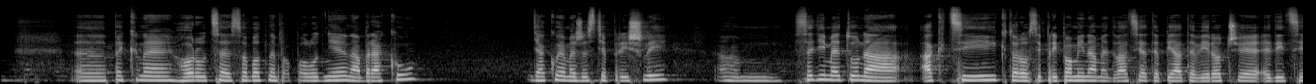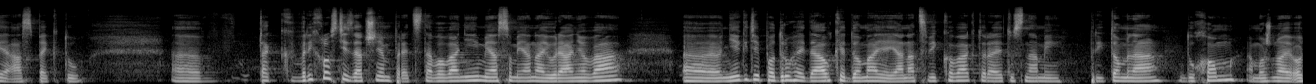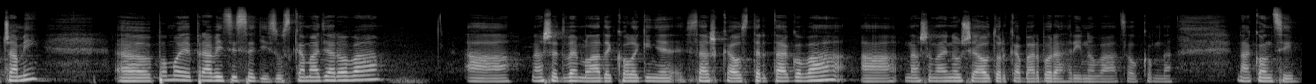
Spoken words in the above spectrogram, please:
E, pekné, horúce sobotné popoludnie na Braku. Ďakujeme, že ste prišli. Um, sedíme tu na akcii, ktorou si pripomíname 25. výročie edície Aspektu. Uh, tak v rýchlosti začnem predstavovaním. Ja som Jana Juráňová. Uh, niekde po druhej dávke doma je Jana Cviková, ktorá je tu s nami prítomná duchom a možno aj očami. Po mojej pravici sedí Zuzka Maďarová, a naše dve mladé kolegyne Saška Ostertágová a naša najnovšia autorka Barbara Hrinová celkom na, na konci.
